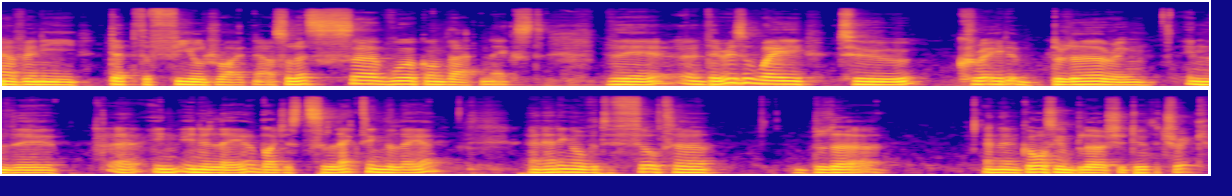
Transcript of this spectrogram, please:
have any depth of field right now. So let's uh, work on that next. The, uh, there is a way to create a blurring in the uh, in in a layer by just selecting the layer and heading over to Filter, Blur, and then Gaussian Blur should do the trick.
